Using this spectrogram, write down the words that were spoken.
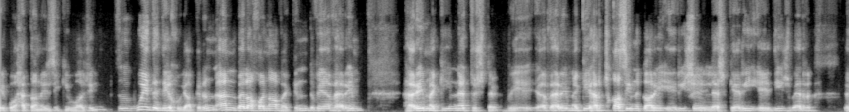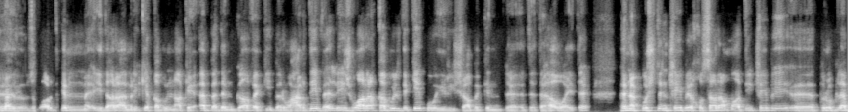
yek ku heta nêzîkî wajî wê de dê xuya kirin em belaxwa navekin divê ev herêm herêmekî ne tiştek bê ev herêmekî her çiqasî nikarê êrîşê leşkerî êdî ji ber ziwar dikim îdara Emerîkî qebul nake ev bedin gavekî berwaherdê ve lê ji wara qebul dike ku êrîşa bikin te hewayê te hinek kuştin çêbê xusara madî çêbê problem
